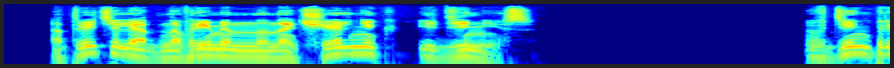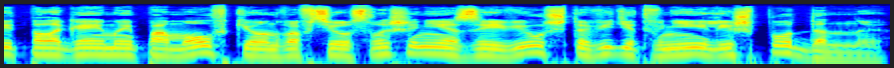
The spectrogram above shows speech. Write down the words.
— ответили одновременно начальник и Денис. В день предполагаемой помолвки он во всеуслышание заявил, что видит в ней лишь подданную.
